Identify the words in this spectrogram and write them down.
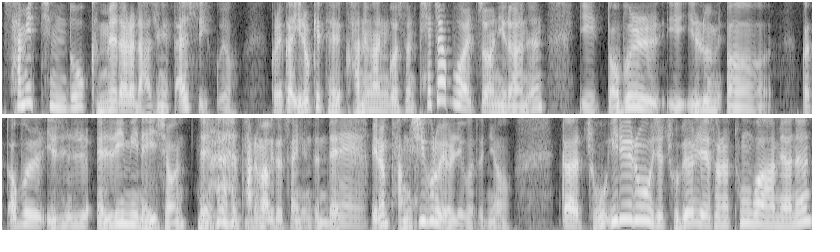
3위 팀도 금메달을 나중에 딸 수 있고요. 그러니까 이렇게 대- 가능한 것은 패자부활전이라는 이 더블 이 일루 어 그러니까 더블 일, elimination 네 좀 발음하기도 참 힘든데 네. 이런 방식으로 열리거든요. 그러니까 조 1위로 이제 조별 예선을 통과하면은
